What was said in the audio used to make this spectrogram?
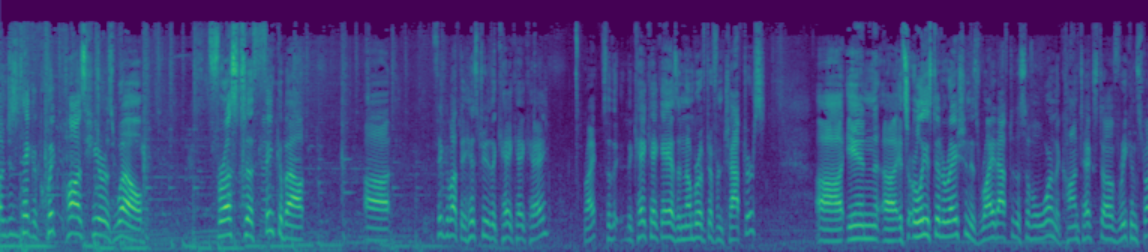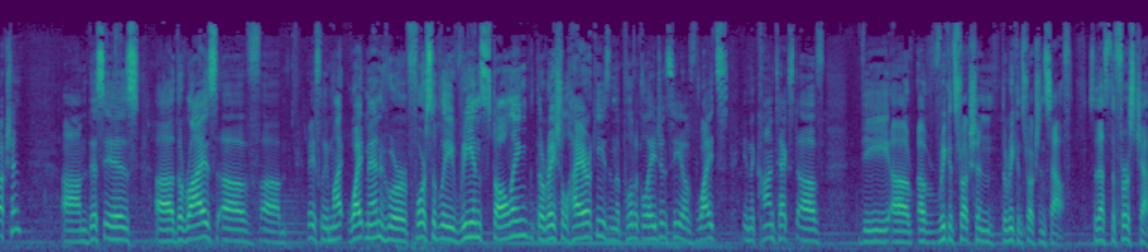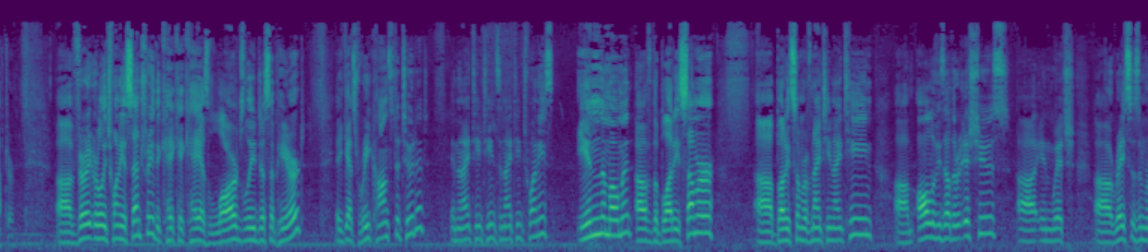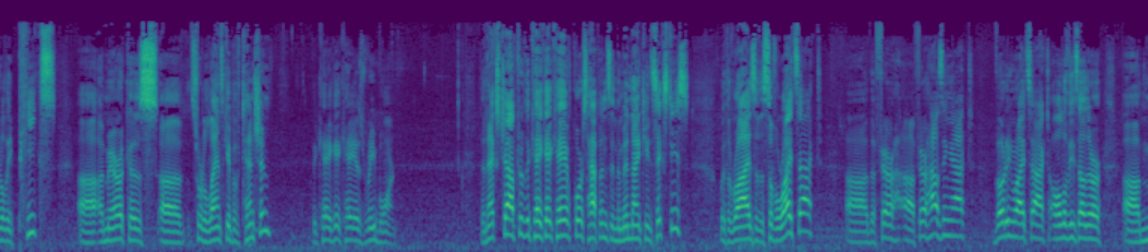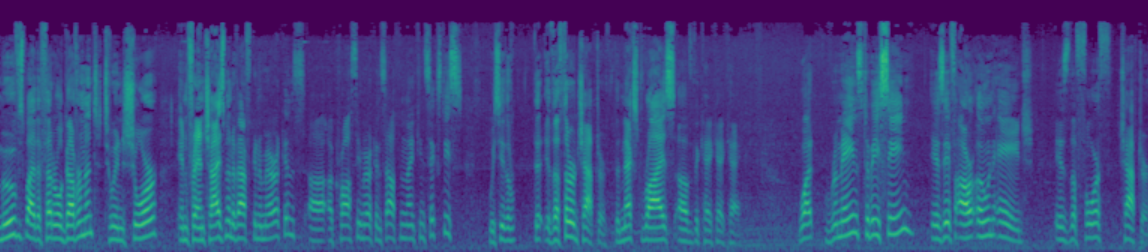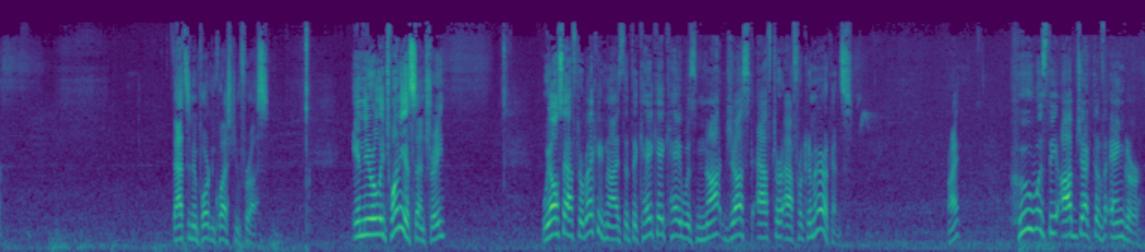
I'm just take a quick pause here as well for us to think about uh, think about the history of the KKK, right? So the, the KKK has a number of different chapters. Uh, in uh, its earliest iteration is right after the Civil War in the context of Reconstruction. Um, this is uh, the rise of um, basically white men who are forcibly reinstalling the racial hierarchies and the political agency of whites in the context of the uh, of Reconstruction, the Reconstruction South. So that's the first chapter. Uh, very early 20th century, the KKK has largely disappeared. It gets reconstituted in the 19 teens and 1920s in the moment of the Bloody Summer, uh, Bloody Summer of 1919, um, all of these other issues uh, in which uh, racism really peaks uh, America's uh, sort of landscape of tension. The KKK is reborn. The next chapter of the KKK, of course, happens in the mid 1960s with the rise of the Civil Rights Act, the Fair, Fair Housing Act, Voting Rights Act, all of these other uh, moves by the federal government to ensure enfranchisement of African Americans uh, across the American South in the 1960s. We see the, the, the third chapter, the next rise of the KKK. What remains to be seen is if our own age is the fourth chapter. That's an important question for us. In the early 20th century, we also have to recognize that the KKK was not just after African Americans. Right? Who was the object of anger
